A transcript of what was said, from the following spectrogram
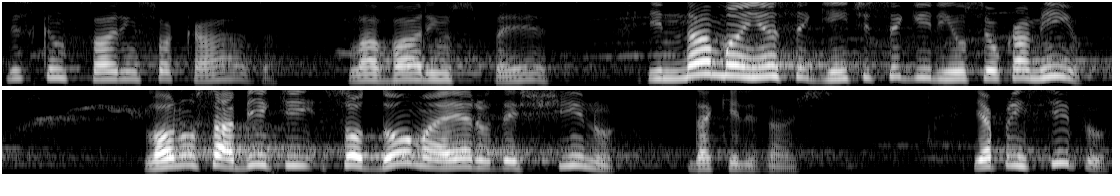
descansarem em sua casa, lavarem os pés, e na manhã seguinte seguiriam o seu caminho. Ló não sabia que Sodoma era o destino daqueles anjos. E a princípio,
